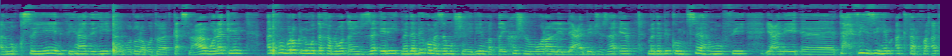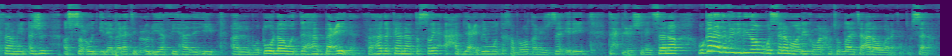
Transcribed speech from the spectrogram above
المقصيين في هذه البطولة. بطولة كأس العرب ولكن ألف مبروك للمنتخب الوطني الجزائري. ماذا بكم أعزائي المشاهدين؟ ما تطيحوش المورال للاعبي الجزائر. ماذا بكم تساهموا في يعني آه، تحفيزهم أكثر فأكثر من أجل الصعود إلى مراتب عليا في هذه البطولة والذهاب بعيدا. فهذا كان تصريح أحد لاعبي المنتخب الوطني الجزائري تحت ال 20 سنة. وكان هذا فيديو اليوم والسلام عليكم ورحمة الله تعالى وبركاته. سلام.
